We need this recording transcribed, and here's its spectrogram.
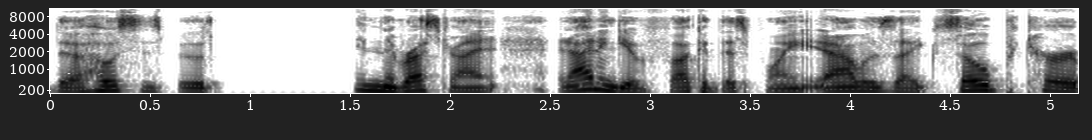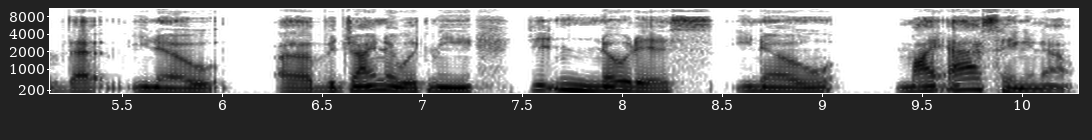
the hostess booth in the restaurant and I didn't give a fuck at this point. And I was like so perturbed that, you know, a vagina with me didn't notice, you know, my ass hanging out.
